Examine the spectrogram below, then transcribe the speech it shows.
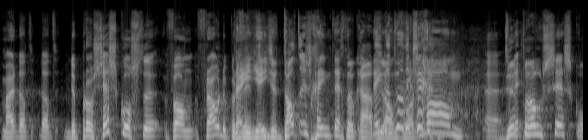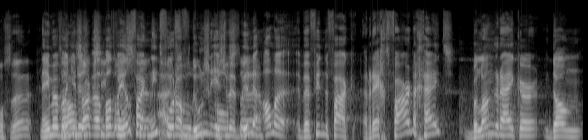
maar dat, dat de proceskosten van fraudepreventie... Nee, jeetje, dat is geen technocratisch Nee, dat wilde ik antwoord. zeggen. Man, Eh, de nee. proceskosten. Nee, maar wat, je dus, wat we heel vaak niet vooraf doen, is we willen alle. We vinden vaak rechtvaardigheid belangrijker dan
